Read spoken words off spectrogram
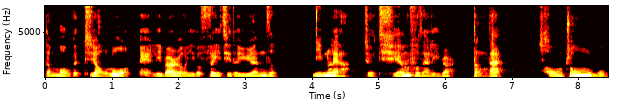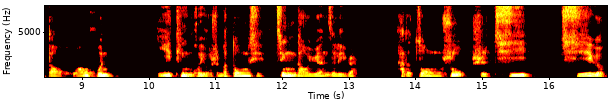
的某个角落，哎，里边有一个废弃的园子，你们俩就潜伏在里边等待。从中午到黄昏，一定会有什么东西进到园子里边。它的总数是七七个，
